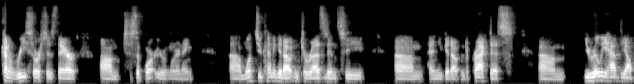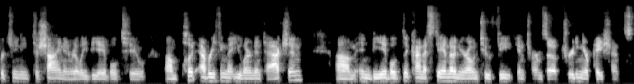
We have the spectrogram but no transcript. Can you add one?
kind of resources there um, to support your learning. Um, once you kind of get out into residency um, and you get out into practice, you really have the opportunity to shine and really be able to put everything that you learned into action and be able to kind of stand on your own two feet in terms of treating your patients,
